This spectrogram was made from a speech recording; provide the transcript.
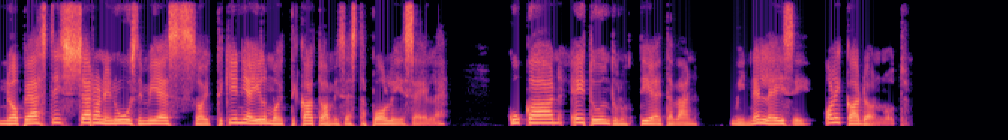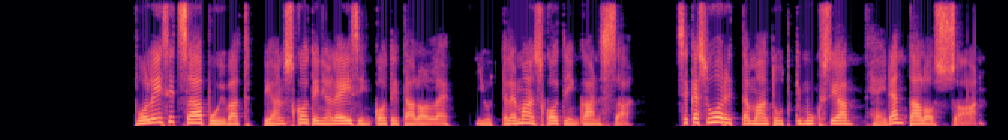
Nopeasti Sharonin uusi mies soittikin ja ilmoitti katoamisesta poliiseille. Kukaan ei tuntunut tietävän, minne Leisi oli kadonnut. Poliisit saapuivat pian Scottin ja Leisin kotitalolle juttelemaan Scottin kanssa sekä suorittamaan tutkimuksia heidän talossaan.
